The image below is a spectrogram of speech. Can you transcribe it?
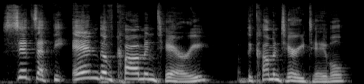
sits at the end of commentary of the commentary table,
